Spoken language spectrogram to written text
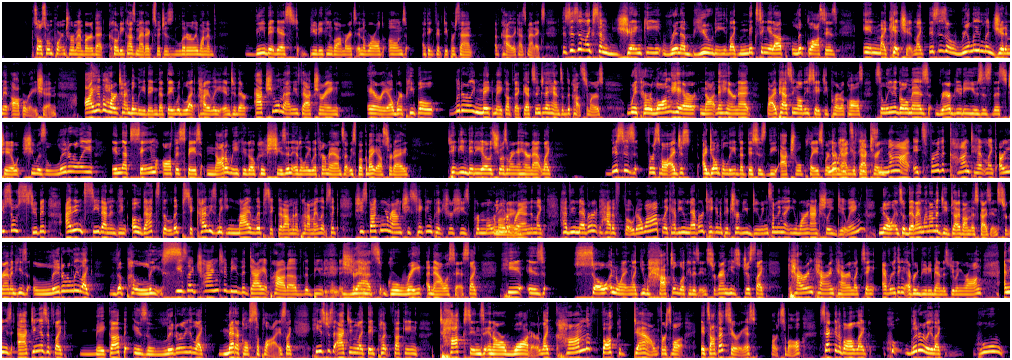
It's also important to remember that Coty Cosmetics, which is literally one of the biggest beauty conglomerates in the world, owns, I think, 50% of Kylie Cosmetics. This isn't like some janky Rinna Beauty, like mixing it up lip glosses in my kitchen. Like, this is a really legitimate operation. I have a hard time believing that they would let Kylie into their actual manufacturing area where people literally make makeup that gets into the hands of the customers with her long hair, not in a hairnet, bypassing all these safety protocols. Selena Gomez, Rare Beauty uses this too. She was literally in that same office space not a week ago because she's in Italy with her mans that we spoke about yesterday, taking videos. She wasn't wearing a hairnet. Like, this is first of all, I just I don't believe that this is the actual place where No, they're it's- manufacturing. It's, not. It's for the content. Like, are you so stupid? I didn't see that and think, oh, that's the lipstick. Kylie's making my lipstick that I'm going to put on my lips. Like, she's fucking around. She's taking pictures. She's promoting, Promoting. her brand. And like, have you never had a photo op? Like, have you never taken a picture of you doing something that you weren't actually doing? no, and so then I went on a deep dive on this guy's Instagram, and he's literally like the police. He's like trying to be the diet Prada of the beauty industry. Yes, great analysis. Like he is so annoying. Like you have to look at his Instagram. He's just like Karen, Karen, Karen, like saying everything every beauty band is doing wrong. And he's acting as if like makeup is literally like medical supplies. Like he's just acting like they put fucking toxins in our water. Like calm the fuck down. First of all, it's not that serious. First of all. Second of all, like who literally like who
